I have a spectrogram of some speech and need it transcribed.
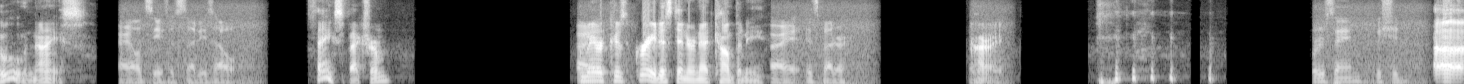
Ooh, nice. All right, let's see if it studies out. Thanks, Spectrum. All right, America's greatest internet company. all right, it's better. All right. What are you saying? We should. Uh,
